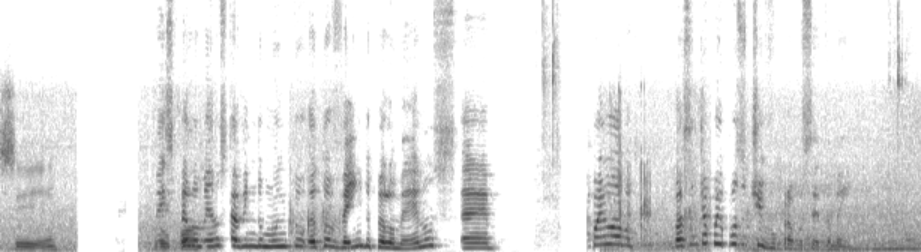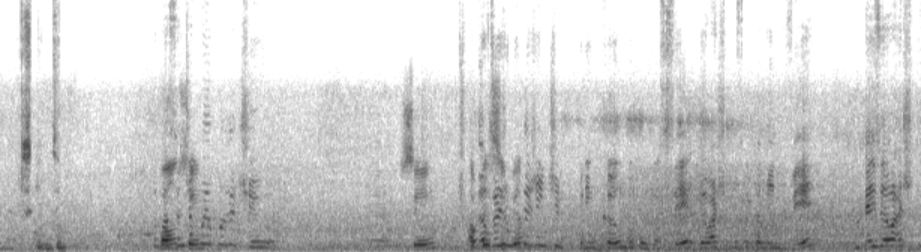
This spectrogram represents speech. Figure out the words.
Sim. Mas pelo menos tá vindo muito. Eu tô vendo, pelo menos. É, apoio, bastante apoio positivo pra você também. Sim, sim. Bastante sim. apoio positivo. Sim. Tipo, eu princípio... vejo muita gente brincando com você, eu acho que você também vê, mas eu acho que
